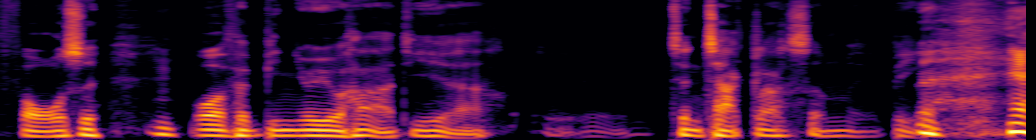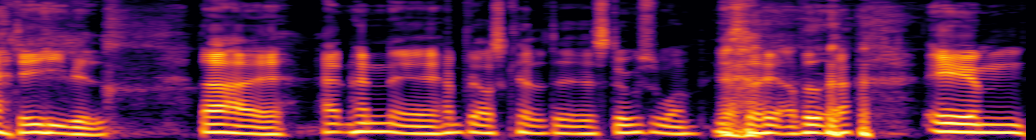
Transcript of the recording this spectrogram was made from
force, mm. hvor Fabinho jo har de her tentakler som øh, ben. Ja, det er helt vildt. Der, øh, han, han, øh, han bliver også kaldt øh, støvsugeren, ja. så her, ved jeg. øhm,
